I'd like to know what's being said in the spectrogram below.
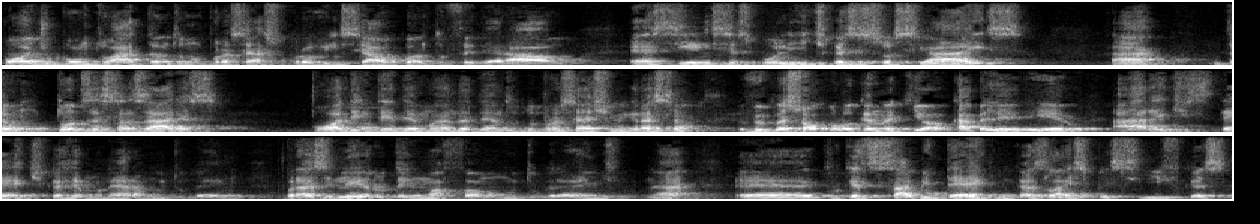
pode pontuar tanto no processo provincial quanto federal, é, ciências políticas e sociais, tá? Então, todas essas áreas podem ter demanda dentro do processo de imigração. Eu vi o pessoal colocando aqui, ó, cabeleireiro, a área de estética remunera muito bem, brasileiro tem uma fama muito grande, né? É, porque sabe técnicas lá específicas,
